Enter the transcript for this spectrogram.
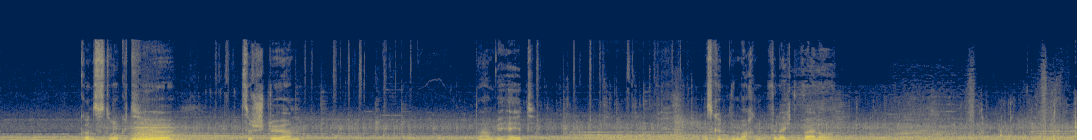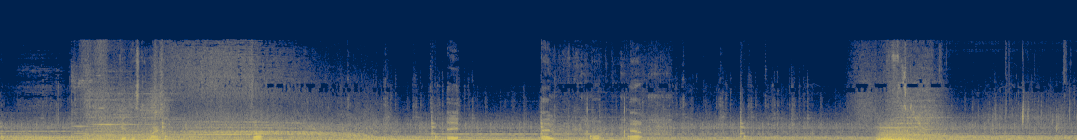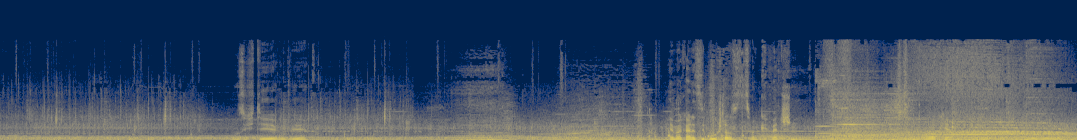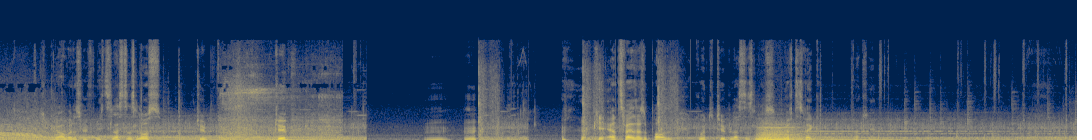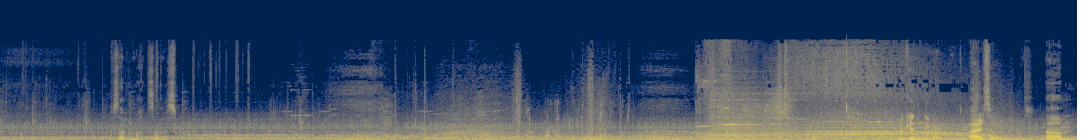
Konstrukt hier zerstören. Da haben wir Hate. Was könnten wir machen? Vielleicht Valor. Geht das nochmal? Kann jetzt die Buchstaben mal quetschen. Okay. Ich glaube, das hilft nichts. Lass das los. Typ. Typ. Mhm. Okay, R2 ist also Pause. Gut, Typ, lass das los. Wirf das weg. Okay. Pass auf, wir machen es anders. Okay, egal. Also, ähm,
